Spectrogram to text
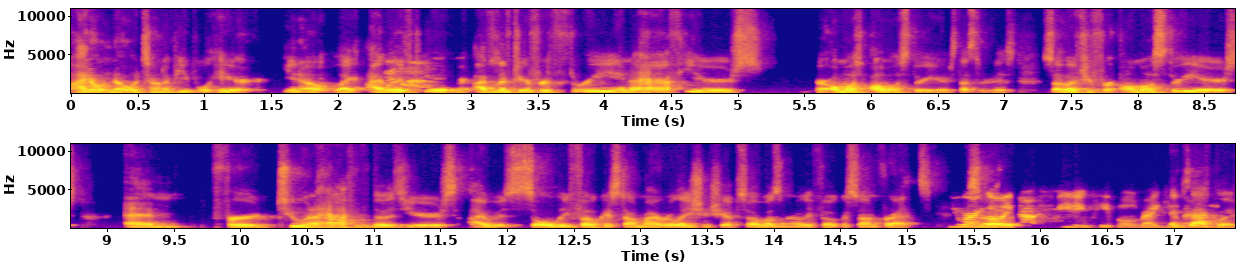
I don't know a ton of people here. You know, like I lived here, I've lived here for three and a half years, or almost almost three years. That's what it is. So I lived here for almost three years. And for two and a half of those years, I was solely focused on my relationship. So I wasn't really focused on friends. You weren't So- going out and meeting people regularly. Exactly.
